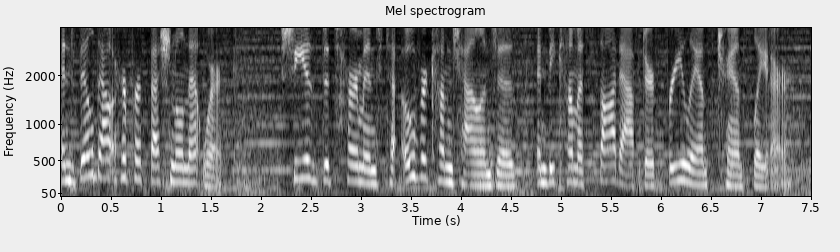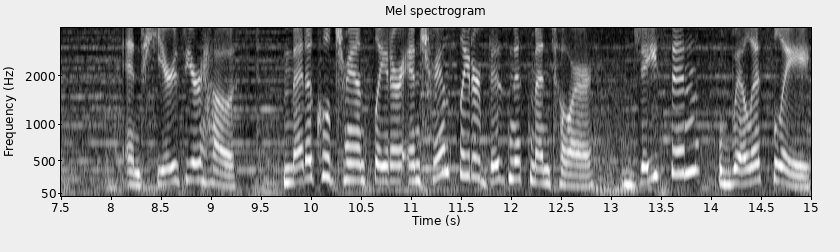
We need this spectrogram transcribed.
and build out her professional network. She is determined to overcome challenges and become a sought after freelance translator. And here's your host, medical translator and translator business mentor, Jason Willis Lee.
